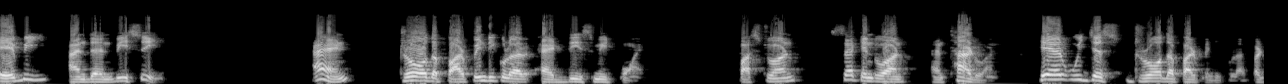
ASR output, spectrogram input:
AB and then BC. And draw the perpendicular at this midpoint. First one, second one and third one. Here we just draw the perpendicular but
